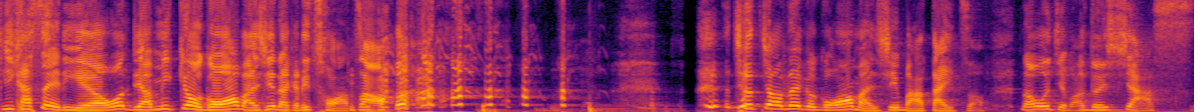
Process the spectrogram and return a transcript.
你卡谁里哦，我两米叫我国王满星来给你创造。”就叫那个国王满星把他带走，然后我姐把他都吓死。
